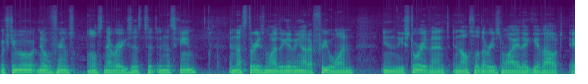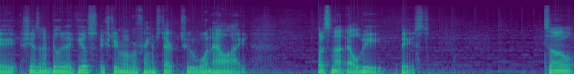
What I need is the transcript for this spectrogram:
extreme overframes almost never existed in this game, and that's the reason why they're giving out a free one in the story event, and also the reason why they give out a she has an ability that gives extreme overframes to, to one ally, but it's not LB based. So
